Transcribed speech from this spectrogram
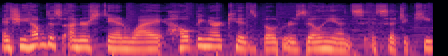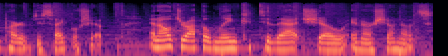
and she helped us understand why helping our kids build resilience is such a key part of discipleship. And I'll drop a link to that show in our show notes.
